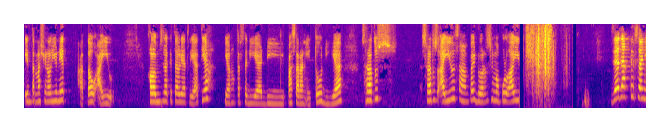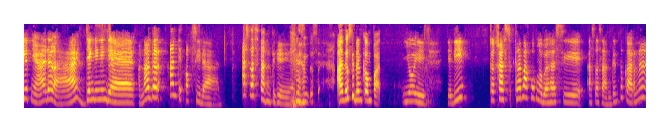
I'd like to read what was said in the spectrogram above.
international unit atau IU. Kalau misalnya kita lihat-lihat ya, yang tersedia di pasaran itu dia 100 100 IU sampai 250 IU. Zat aktif selanjutnya adalah jeng jeng jeng jeng, another antioksidan, astaxanthin. Antioksidan keempat. Yoi. Jadi kekas kenapa aku ngebahas si astaxanthin tuh karena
